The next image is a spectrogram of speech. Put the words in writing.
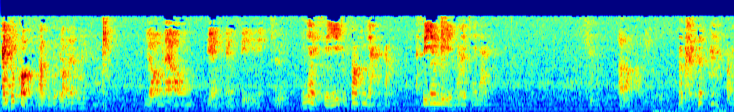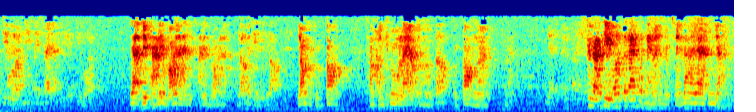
เป็นทุกกฎครับเป็นทุกกฎย้อมแล้วเปลี่ยนเป็นสีคือไม่ใช่สีถูกต้องทุกอย่างครับ สียังดีก็เลยใช้ได้ตลอดความไม่รู้ จีวรนี่ไม่ใช่อดีตจีวรและอธิษฐานเรียบร้อยแล้วอธิษฐานเรียบร้อยแล้วย้อนไปทีถูกต้องย้อมสิถูกต้องทำพินทูแล้วเออถูกต้องถูกต้องเลยนะใหญ่เกินไปขนาดจีวรก็ได้หมดนะไม่ไม่ใช้ได้ได้ทุกอย่างข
